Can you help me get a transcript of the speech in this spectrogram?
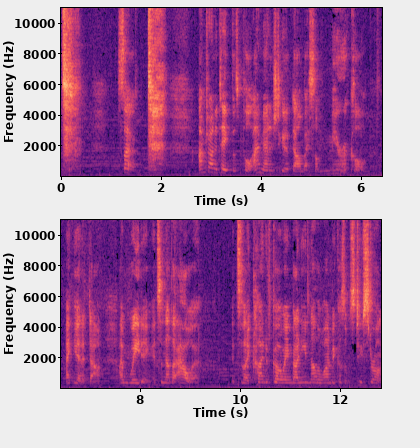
so, I'm trying to take this pull. I managed to get it down by some miracle. I get it down. I'm waiting. It's another hour. It's like kind of going, but I need another one because it was too strong.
